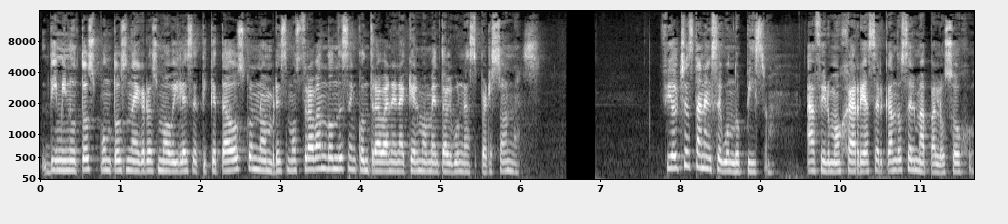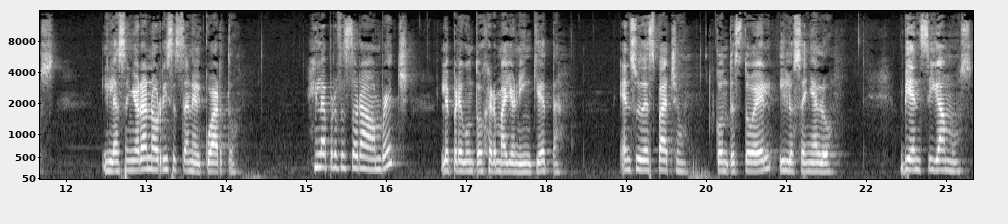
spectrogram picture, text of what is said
diminutos puntos negros móviles etiquetados con nombres mostraban dónde se encontraban en aquel momento algunas personas. Filch está en el segundo piso, afirmó Harry acercándose el mapa a los ojos. Y la señora Norris está en el cuarto. ¿Y la profesora Umbridge? le preguntó Hermione inquieta. En su despacho, contestó él y lo señaló. Bien, sigamos.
